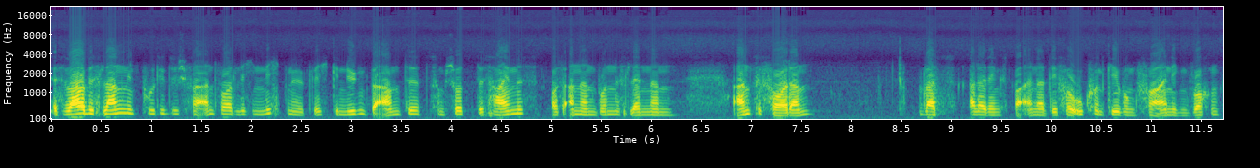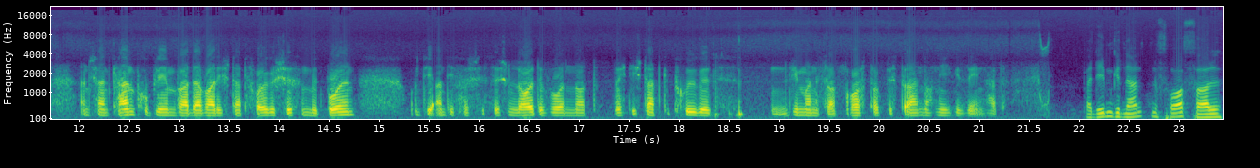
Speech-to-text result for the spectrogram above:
Es war bislang den politisch Verantwortlichen nicht möglich, genügend Beamte zum Schutz des Heimes aus anderen Bundesländern anzufordern, was allerdings bei einer DVU-Kundgebung vor einigen Wochen anscheinend kein Problem war. Da war die Stadt vollgeschissen mit Bullen und die antifaschistischen Leute wurden dort durch die Stadt geprügelt, wie man es auf Rostock bis dahin noch nie gesehen hat. Bei dem genannten Vorfall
